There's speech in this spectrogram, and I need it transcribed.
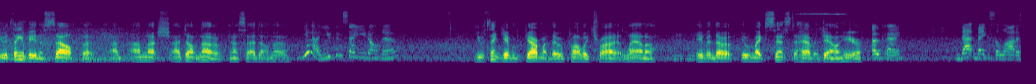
You would think it'd be in the South, but I'm, I'm not. Sh- I don't know. Can I say I don't know? Yeah, you can say you don't know. You would think, given government, they would probably try Atlanta, mm-hmm. even though it would make sense to have it down here. Okay, that makes a lot of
